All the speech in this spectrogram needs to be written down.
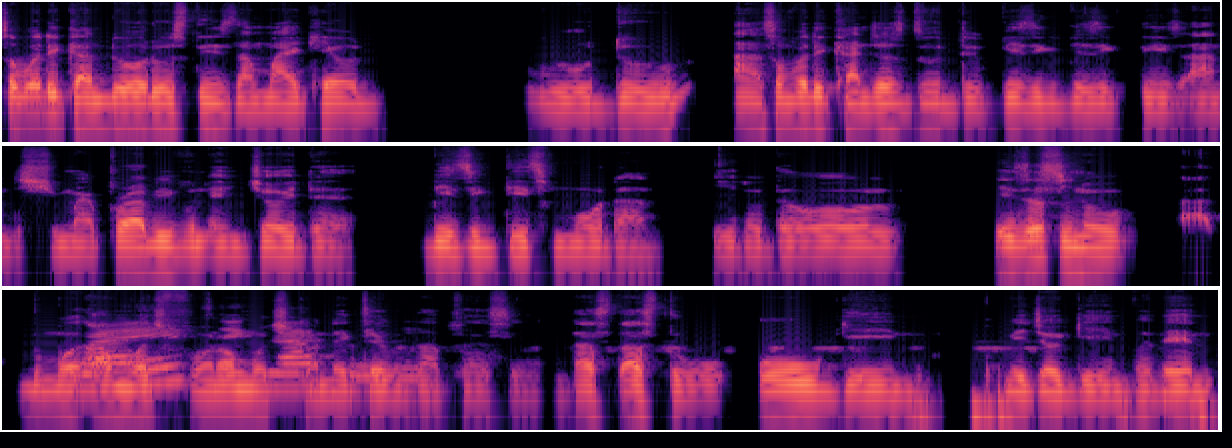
Somebody can do all those things that Michael will do, and somebody can just do the basic basic things, and she might probably even enjoy the basic dates more than you know the whole. It's just you know the more right, how much fun, how much connected with that person. That's that's the whole game, major game. But then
